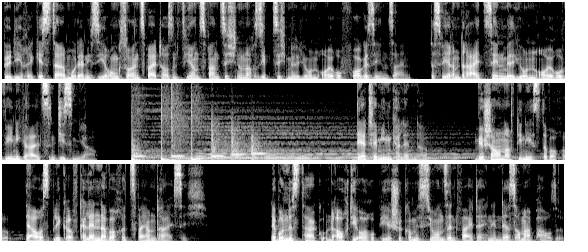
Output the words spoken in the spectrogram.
Für die Registermodernisierung sollen 2024 nur noch 70 Millionen Euro vorgesehen sein. Das wären 13 Millionen Euro weniger als in diesem Jahr. Der Terminkalender. Wir schauen auf die nächste Woche. Der Ausblick auf Kalenderwoche 32. Der Bundestag und auch die Europäische Kommission sind weiterhin in der Sommerpause.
